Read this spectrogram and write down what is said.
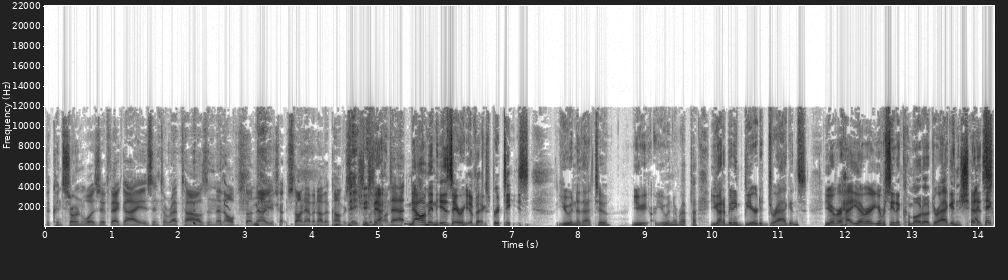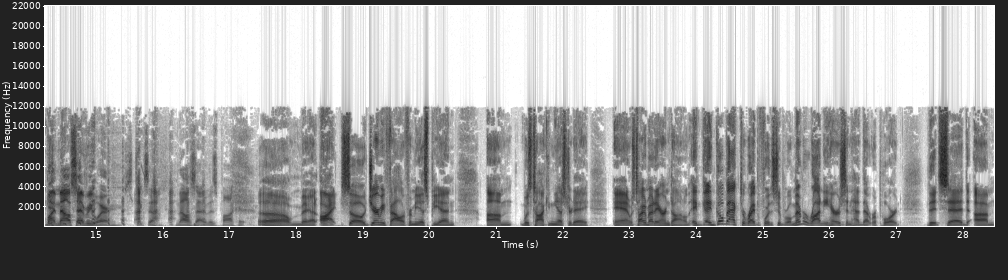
the concern was if that guy is into reptiles, and then all of a sudden now you're starting to have another conversation with him on that. now I'm in his area of expertise. You into that too? You are you into reptile? You got to be any bearded dragons? You ever had you ever you ever seen a Komodo dragon shed I take my mouse everywhere. Just takes a mouse out of his pocket. Oh man! All right, so Jeremy Fowler from ESPN um, was talking yesterday and was talking about Aaron Donald. And, and go back to right before the Super Bowl. Remember, Rodney Harrison had that report that said, um,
